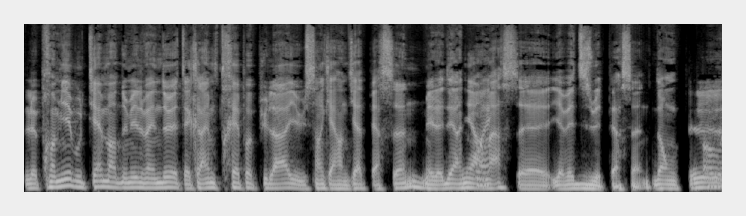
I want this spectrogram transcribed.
le premier bootcamp en 2022 était quand même très populaire, il y a eu 144 personnes, mais le dernier en mars, euh, il y avait 18 personnes. Donc oh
